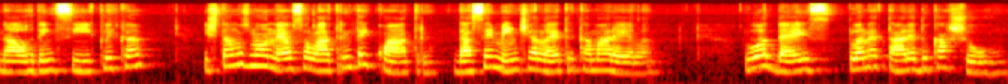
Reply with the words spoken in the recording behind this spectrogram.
Na ordem cíclica, estamos no anel solar 34 da semente elétrica amarela. Lua 10, planetária do cachorro.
